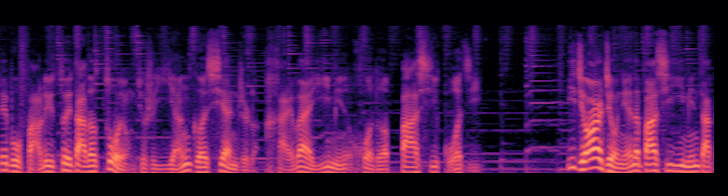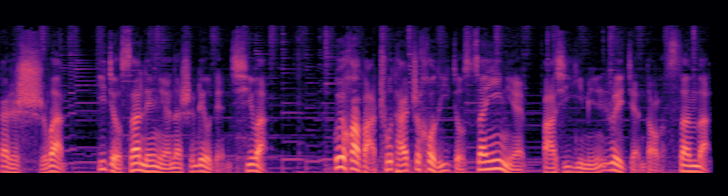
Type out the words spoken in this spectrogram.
这部法律最大的作用就是严格限制了海外移民获得巴西国籍。一九二九年的巴西移民大概是十万，一九三零年呢是六点七万。规划法出台之后的一九三一年，巴西移民锐减到了三万。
